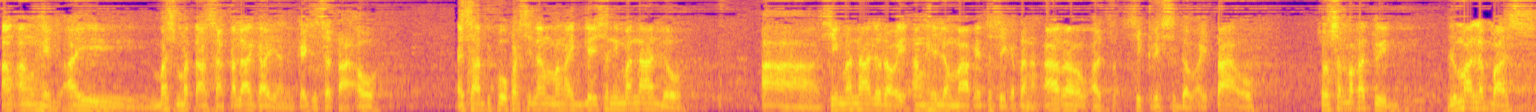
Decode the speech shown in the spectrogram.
ang anghel ay mas mataas ang kalagayan kaysa sa tao. Eh sabi po kasi ng mga iglesia ni Manalo, ah, si Manalo raw ay anghel ang makita sa ikatan ng araw at si Kristo daw ay tao. So sa makatwid, lumalabas,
